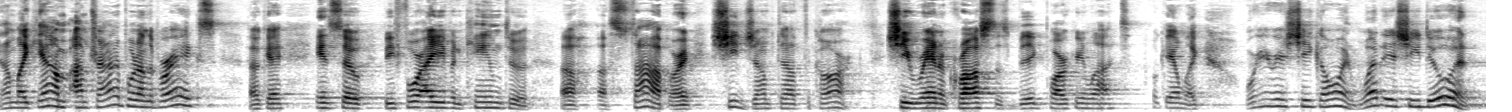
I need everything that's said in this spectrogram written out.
And I'm like, yeah, I'm, I'm trying to put on the brakes. Okay. And so before I even came to a, a stop, all right, she jumped out the car. She ran across this big parking lot. Okay. I'm like, where is she going? What is she doing?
